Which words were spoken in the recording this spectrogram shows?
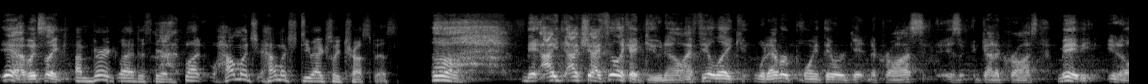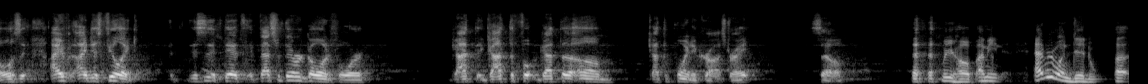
Yeah, but it's like I'm very glad to see it. But how much how much do you actually trust this? I actually I feel like I do now. I feel like whatever point they were getting across is got across. Maybe you know. I I just feel like this is if that's if that's what they were going for. Got the got the got the um got the point across right. So we hope. I mean, everyone did. Uh,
